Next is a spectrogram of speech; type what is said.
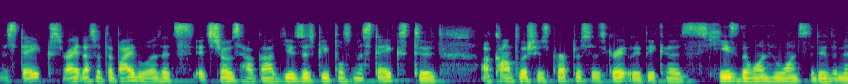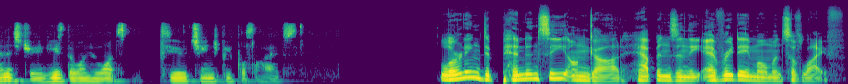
mistakes, right? That's what the Bible is. It's it shows how God uses people's mistakes to accomplish His purposes greatly because He's the one who wants to do the ministry and He's the one who wants to change people's lives. Learning dependency on God happens in the everyday moments of life.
